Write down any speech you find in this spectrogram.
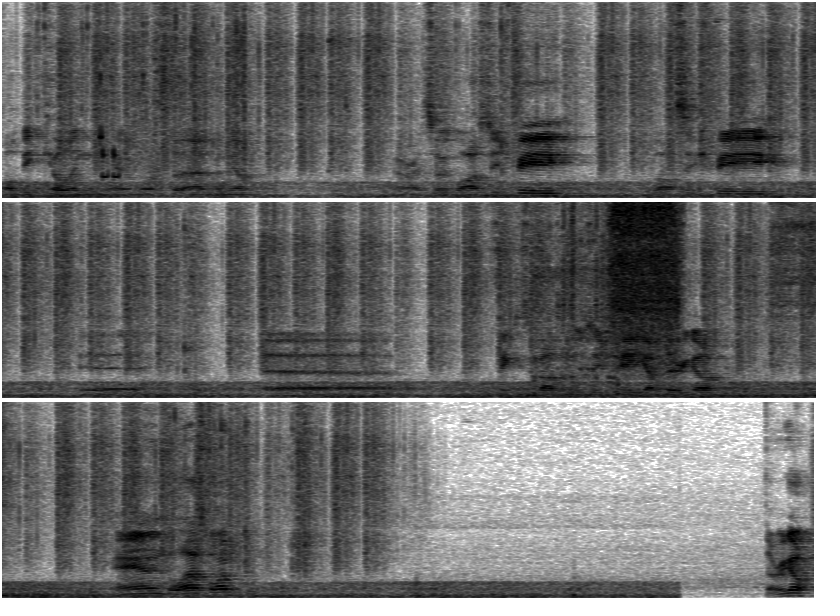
I'll be killing him with the admin. Alright, so he lost HP. Lost HP. Uh, uh, I think he's about to lose HP. Yep, there you go. And the last one. There we go.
